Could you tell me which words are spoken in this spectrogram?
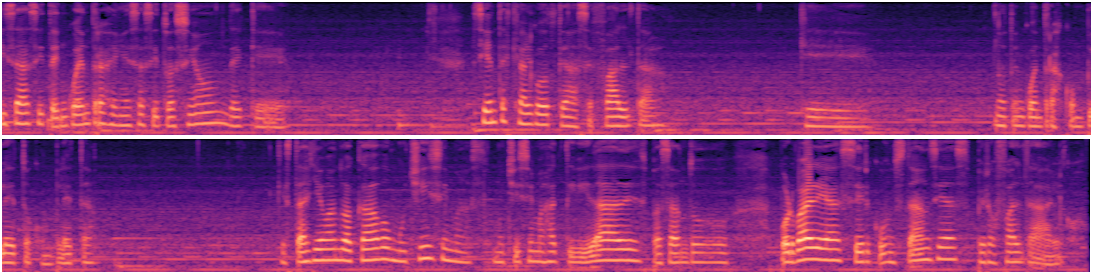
Quizás si te encuentras en esa situación de que sientes que algo te hace falta, que no te encuentras completo, completa, que estás llevando a cabo muchísimas, muchísimas actividades, pasando por varias circunstancias, pero falta algo.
